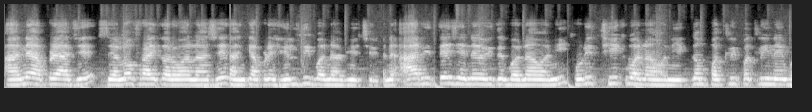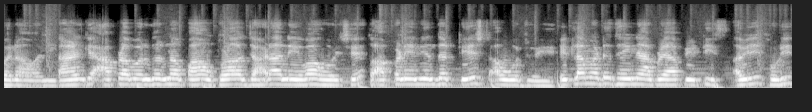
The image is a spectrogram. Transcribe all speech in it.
આને આપણે આજે સેલો ફ્રાય કરવાના છે કારણ કે આપણે હેલ્ધી બનાવીએ છીએ. અને આ રીતે જ એને રીતે બનાવવાની, થોડી થીક બનાવવાની, એકદમ પતલી પતલી નહીં બનાવવાની. કારણ કે આપણા બર્ગરના પાઉં થોડા જાડા ને એવા હોય છે, તો આપણે એની અંદર ટેસ્ટ આવવો જોઈએ. એટલા માટે થઈને આપણે આ પેટીસ આવી થોડી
